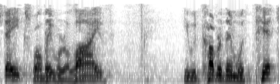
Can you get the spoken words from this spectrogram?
stakes while they were alive. He would cover them with pitch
